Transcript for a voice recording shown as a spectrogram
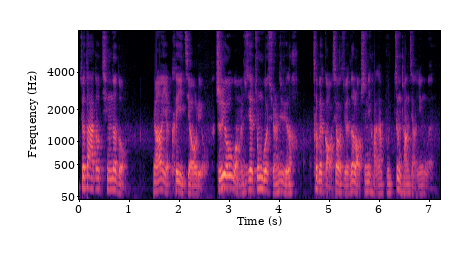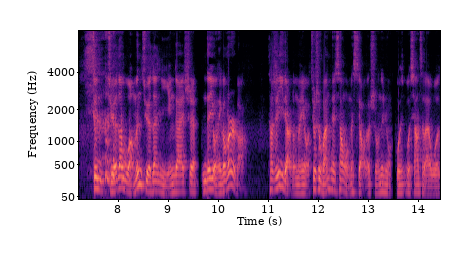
就大家都听得懂，然后也可以交流。只有我们这些中国学生就觉得好特别搞笑，觉得老师你好像不正常讲英文，就觉得我们觉得你应该是你得有那个味儿吧。他是一点都没有，就是完全像我们小的时候那种。我我想起来，我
